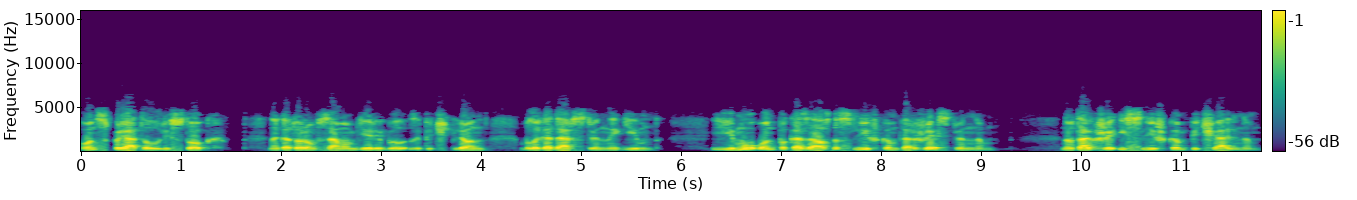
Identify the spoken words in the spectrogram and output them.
Он спрятал листок, на котором в самом деле был запечатлен благодарственный гимн. Ему он показался слишком торжественным, но также и слишком печальным.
